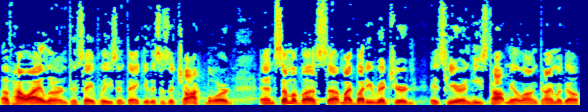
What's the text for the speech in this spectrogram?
of how i learned to say please and thank you. This is a chalkboard and some of us uh, my buddy richard is here and he's taught me a long time ago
